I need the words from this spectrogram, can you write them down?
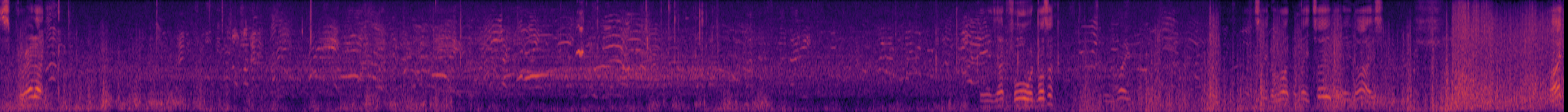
Spread it. Was that forward, was it? Right. It seemed to right to me too, but who knows? Right?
